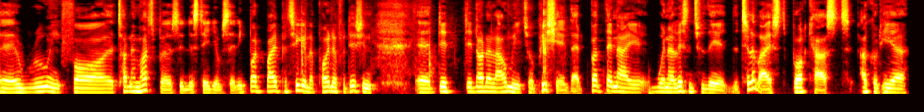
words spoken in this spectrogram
uh, for Tottenham Hotspurs in the stadium setting. But my particular point of audition uh, did did not allow me to appreciate that. But then I, when I listened to the the televised broadcast, I could hear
